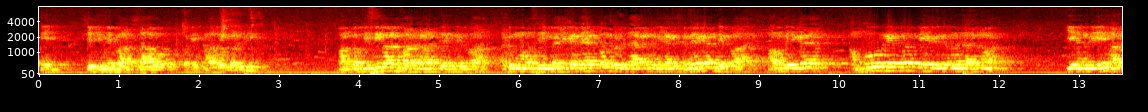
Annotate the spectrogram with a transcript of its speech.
මේ විශේෂයෙන්ම වර්ෂාව වගේ කාලවලදී මංග කිසිම බරකණක් දෙන්න එපා. අඩුම වශයෙන් වැඩි කඩයක්වත් උඩ දාගන්න මෙයාගේ ශ්‍රමය ගන්න එපා. මම මේක සම්පූර්ණයෙන්ම මේ විදිහම දන්නවා. කියන දේ මට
